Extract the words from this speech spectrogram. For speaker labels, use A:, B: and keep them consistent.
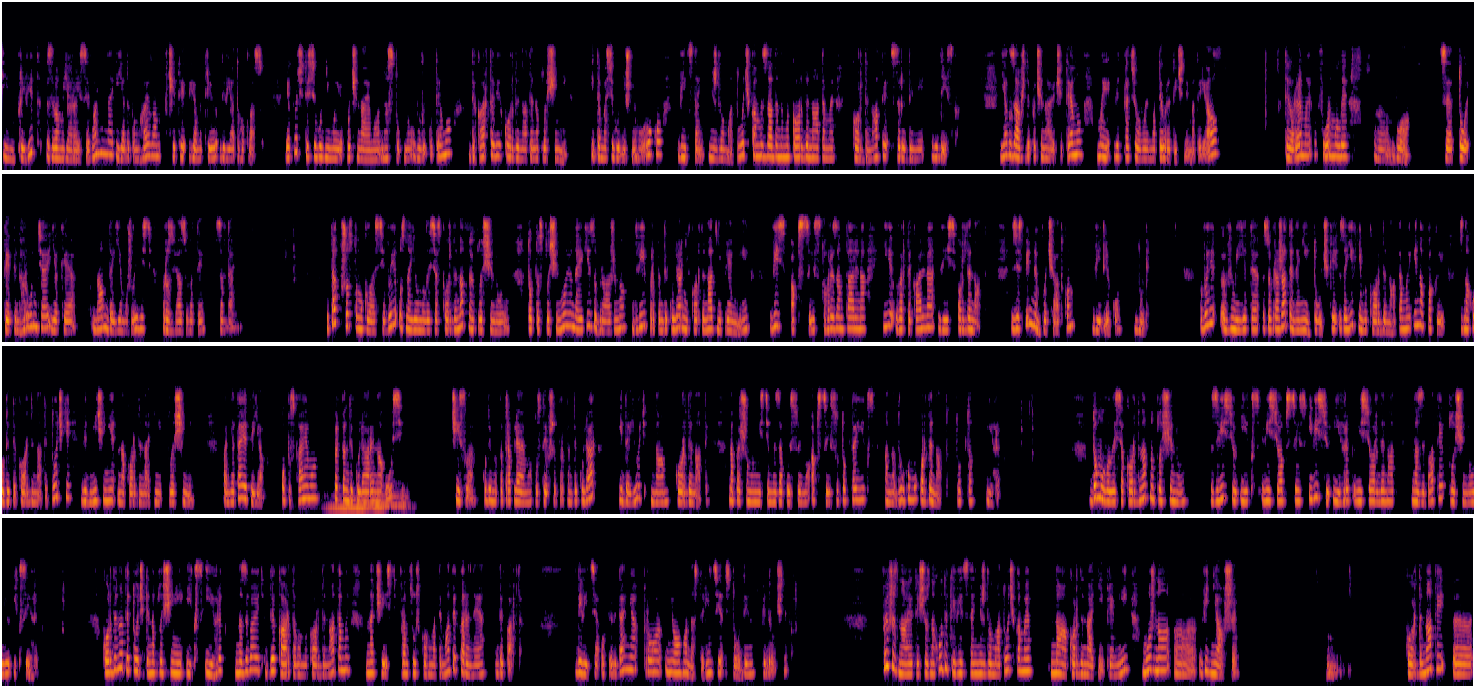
A: Всім привіт! З вами я Раїса Іванівна і я допомагаю вам вчити геометрію 9 класу. Як бачите, сьогодні ми починаємо наступну велику тему декартові координати на площині. І тема сьогоднішнього уроку відстань між двома точками з заданими координатами, координати середини відрізка. Як завжди, починаючи тему, ми відпрацьовуємо теоретичний матеріал, теореми, формули, е, бо це той те підґрунтя, яке нам дає можливість розв'язувати завдання. І так, в шостому класі ви ознайомилися з координатною площиною, тобто з площиною, на якій зображено дві перпендикулярні координатні прямі, вісь абсцис горизонтальна і вертикальна вісь ординат, зі спільним початком відліку 0. Ви вмієте зображати на ній точки за їхніми координатами і, навпаки, знаходити координати точки, відмічені на координатній площині. Пам'ятаєте як? Опускаємо перпендикуляри на осі. Числа, куди ми потрапляємо, опустивши перпендикуляр, і дають нам координати. На першому місці ми записуємо абсцису, тобто х, а на другому ординат, тобто y. Домовилися координатну площину з вісю х, вісю абсцис і вісю y, вісю ординат називати площиною xy. Координати точки на площині x, y називають декартовими координатами на честь французького математика Рене Декарта. Дивіться оповідання про нього на сторінці 101 підручника. Ви вже знаєте, що знаходити відстань між двома точками на координатній прямій можна, віднявши координати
